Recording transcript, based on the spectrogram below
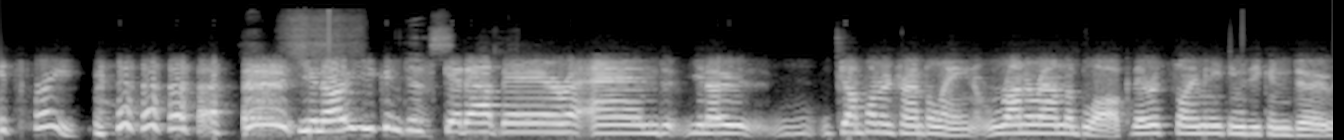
it's free. you know, you can just yes. get out there and, you know, jump on a trampoline, run around the block. There are so many things you can do,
